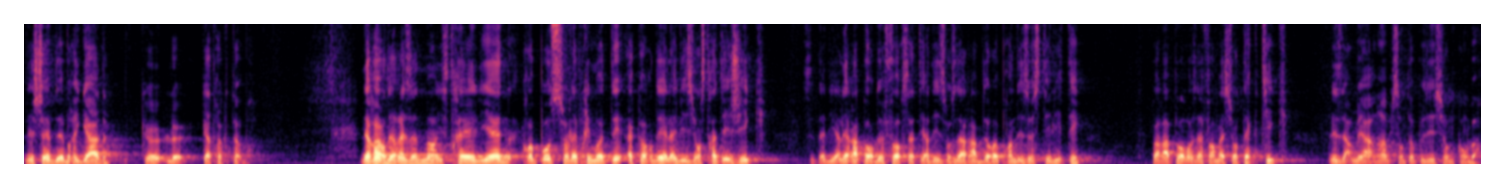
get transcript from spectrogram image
les chefs de brigade que le 4 octobre. L'erreur de raisonnement israélienne repose sur la primauté accordée à la vision stratégique, c'est-à-dire les rapports de force interdisent aux Arabes de reprendre des hostilités, par rapport aux informations tactiques, les armées arabes sont en position de combat.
